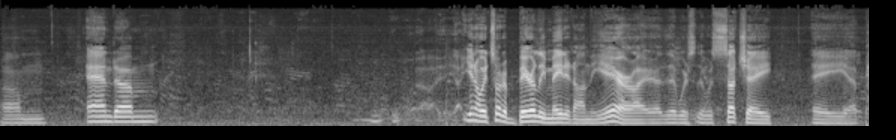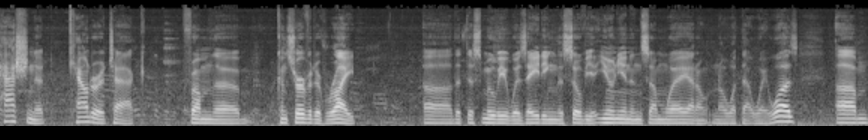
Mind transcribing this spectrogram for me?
Um, and um, you know, it sort of barely made it on the air. I, uh, there was there was such a a uh, passionate counterattack from the conservative right uh, that this movie was aiding the Soviet Union in some way. I don't know what that way was, um,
